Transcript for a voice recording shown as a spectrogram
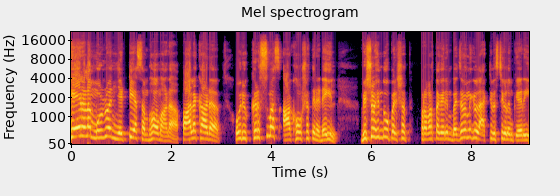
കേരളം മുഴുവൻ ഞെട്ടിയ സംഭവമാണ്. പാലക്കാട് ഒരു ക്രിസ്മസ് ആഘോഷത്തിനിടയിൽ വിശ്വ ഹിന്ദു പരിഷത്ത് പ്രവർത്തകരും ബജറംഗിൾ ആക്ടിവിസ്റ്റുകളും കയറി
